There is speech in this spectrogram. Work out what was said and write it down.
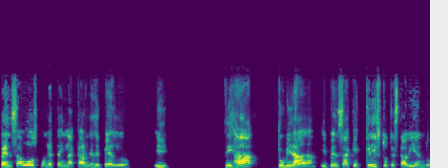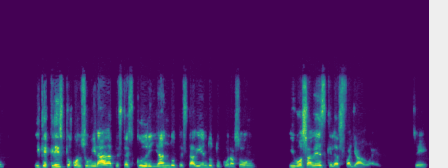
Pensá vos ponerte en la carne de Pedro y fija tu mirada y pensá que Cristo te está viendo y que Cristo con su mirada te está escudriñando, te está viendo tu corazón y vos sabés que le has fallado a él. ¿Sí?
